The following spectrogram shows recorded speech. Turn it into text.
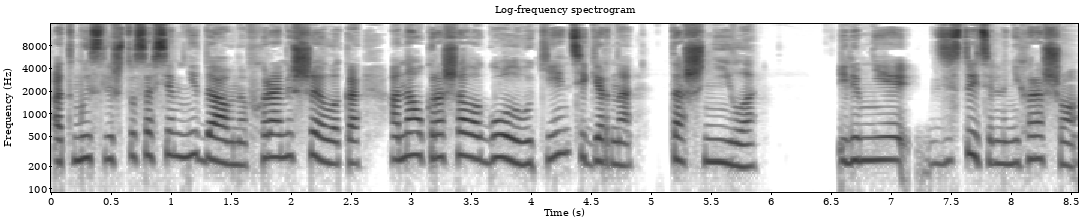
От мысли, что совсем недавно в храме Шеллока она украшала голову Кентигерна, тошнило. Или мне действительно нехорошо.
